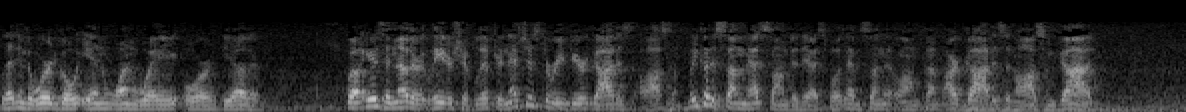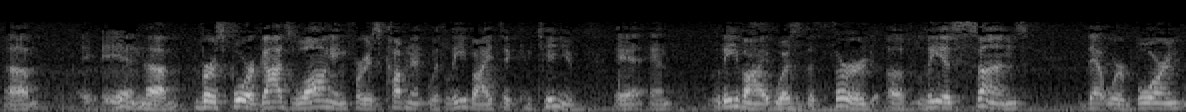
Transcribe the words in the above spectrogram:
letting the word go in one way or the other. Well, here's another leadership lifter, and that's just to revere God as awesome. We could have sung that song today, I suppose. I haven't sung that a long time. Our God is an awesome God. Um, in um, verse 4, God's longing for his covenant with Levi to continue. And Levi was the third of Leah's sons that were born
